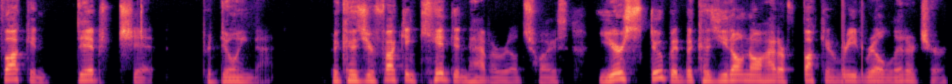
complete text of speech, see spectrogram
fucking dipshit for doing that because your fucking kid didn't have a real choice. You're stupid because you don't know how to fucking read real literature,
